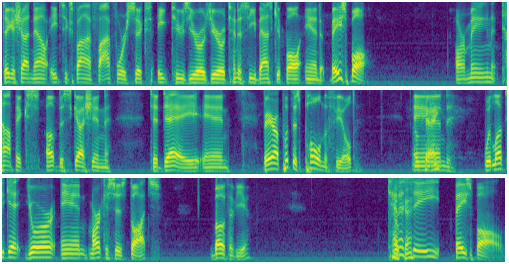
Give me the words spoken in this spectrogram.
take a shot now 865 546 8200. Tennessee basketball and baseball. Our main topics of discussion today. And Bear, I put this poll in the field. Okay. And would love to get your and Marcus's thoughts, both of you. Tennessee baseball.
